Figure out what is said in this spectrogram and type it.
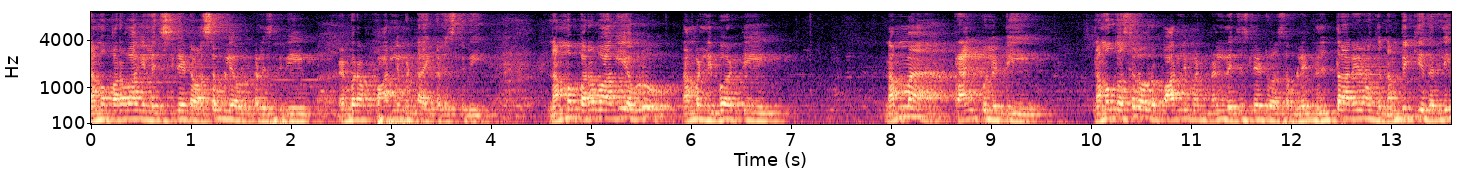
ನಮ್ಮ ಪರವಾಗಿ ಲೆಜಿಸ್ಲೇಟಿವ್ ಅಸೆಂಬ್ಲಿ ಅವರು ಕಳಿಸ್ತೀವಿ ಮೆಂಬರ್ ಆಫ್ ಪಾರ್ಲಿಮೆಂಟ್ ಆಗಿ ಕಳಿಸ್ತೀವಿ. ನಮ್ಮ ಪರವಾಗಿ ಅವರು ನಮ್ಮ ಲಿಬರ್ಟಿ ನಮ್ಮ ಟ್ರ್ಯಾಂಕ್ಯುಲಿಟಿ ನಮಗೋಸ್ಕರ ಅವರು ಪಾರ್ಲಿಮೆಂಟ್ನಲ್ಲಿ ಲೆಜಿಸ್ಲೇಟಿವ್ ಅಸೆಂಬ್ಲಿ ನಿಲ್ತಾರೆ ಅನ್ನೋ ಒಂದು ನಂಬಿಕೆಯಲ್ಲಿ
